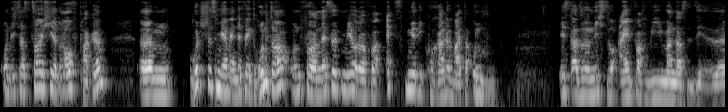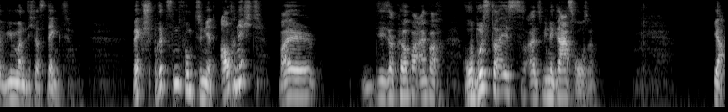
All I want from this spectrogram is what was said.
und ich das Zeug hier drauf packe, ähm, rutscht es mir im Endeffekt runter und vernässelt mir oder verätzt mir die Koralle weiter unten. Ist also nicht so einfach, wie man, das, äh, wie man sich das denkt. Wegspritzen funktioniert auch nicht, weil dieser Körper einfach robuster ist als wie eine Glasrose. Ja,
